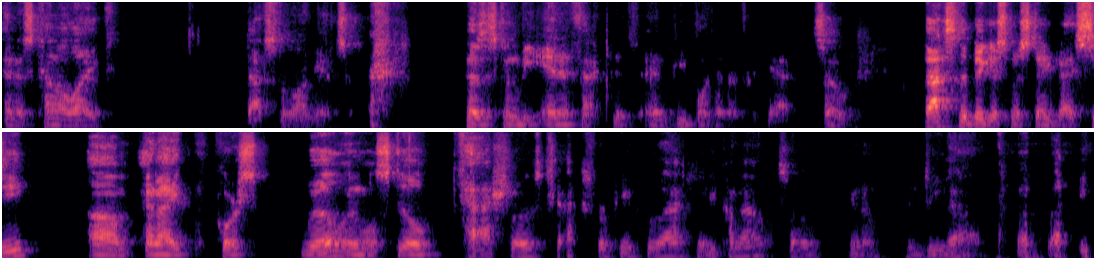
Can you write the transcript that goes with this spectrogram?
And it's kind of like that's the wrong answer because it's going to be ineffective and people are going to forget. So that's the biggest mistake i see. Um, and i of course will and will still cash those checks for people who ask me to come out so you know and do that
